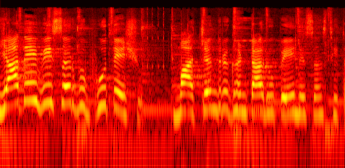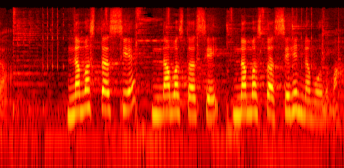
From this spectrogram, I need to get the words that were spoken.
या देवी सर्वभूतेषु। माँ रूपेण संस्थिता। नमस्तस्य नमस्तस्य नमस्तस्य नमो नमः।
